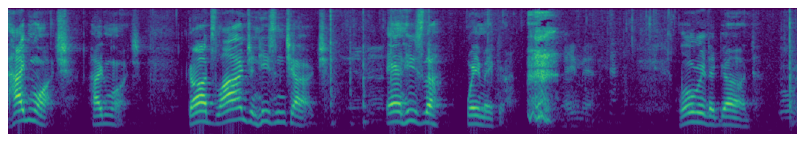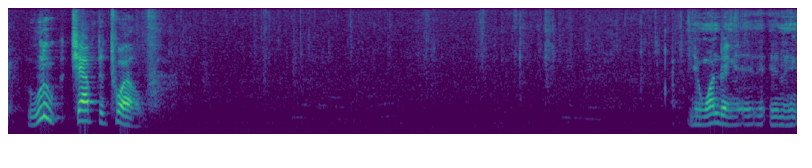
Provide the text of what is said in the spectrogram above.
Hide and watch. Hide and watch. God's large and He's in charge. Amen. And He's the waymaker. Amen. Glory to God. Glory. Luke chapter 12. You're wondering, I mean,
